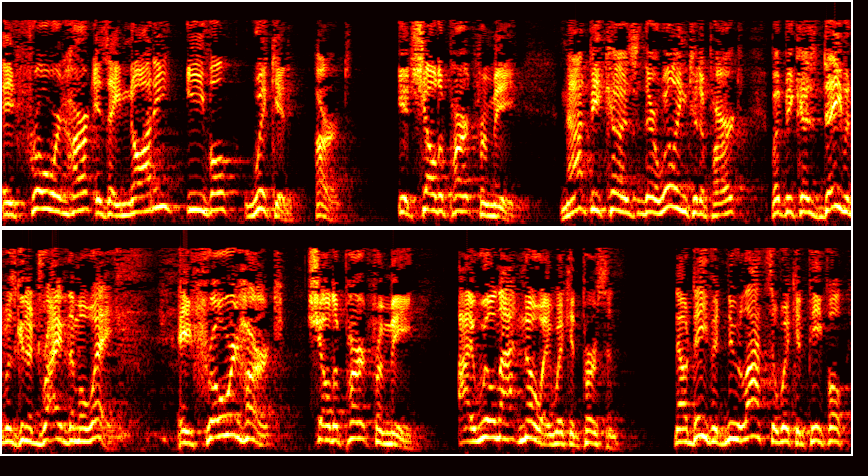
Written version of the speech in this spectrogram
A froward heart is a naughty, evil, wicked heart. It shall depart from me. Not because they're willing to depart, but because David was going to drive them away. A froward heart shall depart from me. I will not know a wicked person. Now David knew lots of wicked people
